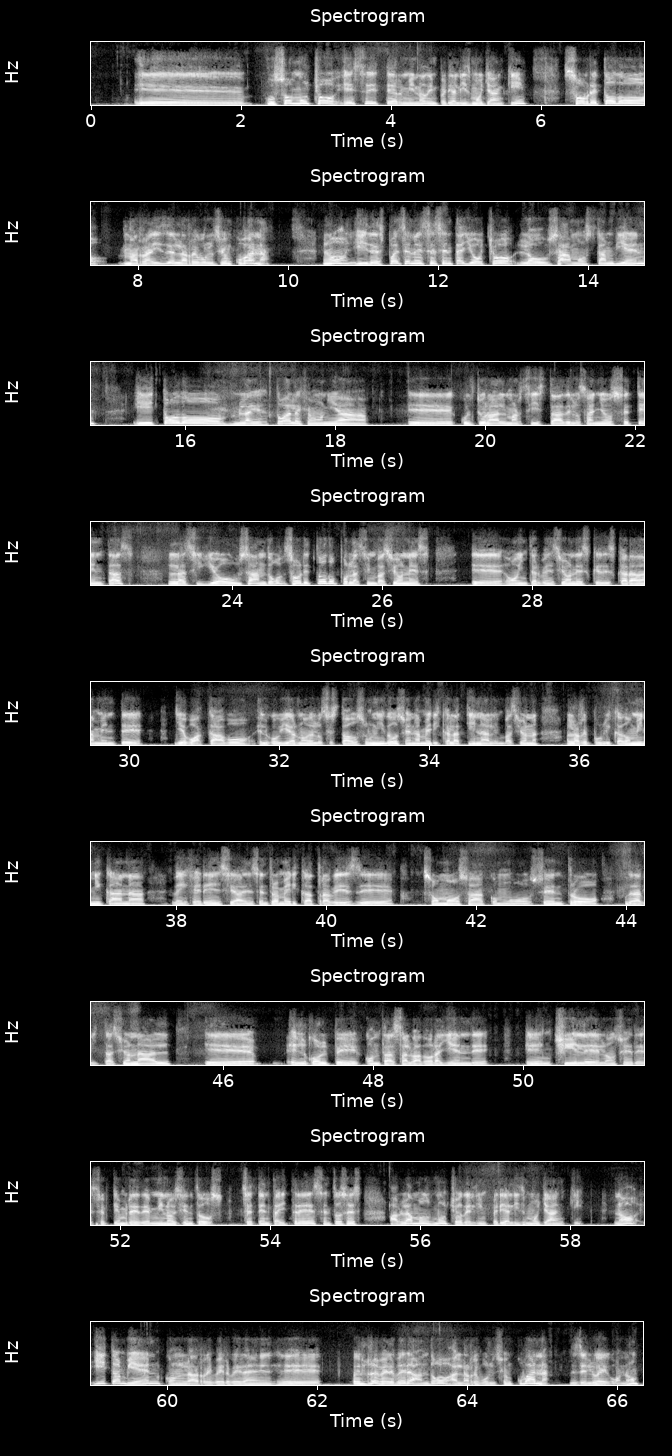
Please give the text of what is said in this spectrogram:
eh, usó mucho ese término de imperialismo yanqui, sobre todo a raíz de la Revolución Cubana, ¿no? Y después en el 68 lo usamos también y todo la, toda la hegemonía eh, cultural marxista de los años 70 la siguió usando, sobre todo por las invasiones eh, o intervenciones que descaradamente llevó a cabo el gobierno de los Estados Unidos en América Latina, la invasión a la República Dominicana, la injerencia en Centroamérica a través de Somoza como centro gravitacional, eh, el golpe contra Salvador Allende en Chile el 11 de septiembre de 1973. Entonces, hablamos mucho del imperialismo yanqui. ¿no? Y también con la reverbera, eh, pues, reverberando a la revolución cubana, desde luego, ¿no?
